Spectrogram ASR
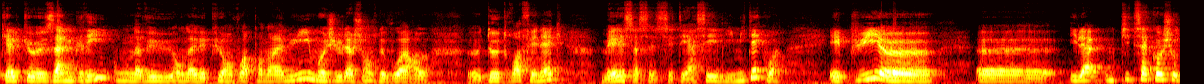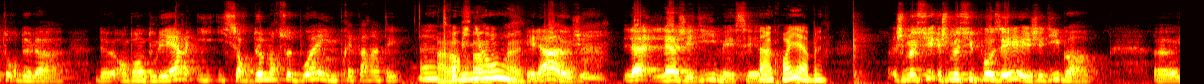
quelques ânes gris. On avait, on avait pu en voir pendant la nuit. Moi, j'ai eu la chance de voir deux, trois fennecs, mais ça, c'était assez limité, quoi. Et puis, il a une petite sacoche autour de la, de, en bandoulière, il, sort deux morceaux de bois et il me prépare un thé. Ah, trop mignon. Et là, là, là j'ai dit, mais c'est incroyable. Je me suis, je me suis posé et j'ai dit, bah, euh,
